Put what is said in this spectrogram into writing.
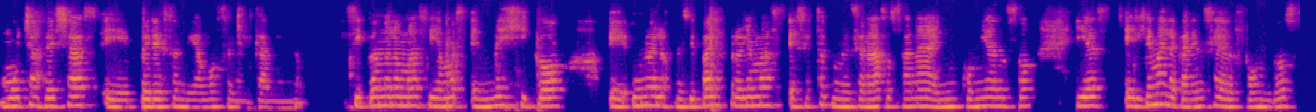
muchas de ellas eh, perecen, digamos, en el camino. Situándolo más, digamos, en México, eh, uno de los principales problemas es esto que mencionaba Susana en un comienzo, y es el tema de la carencia de fondos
